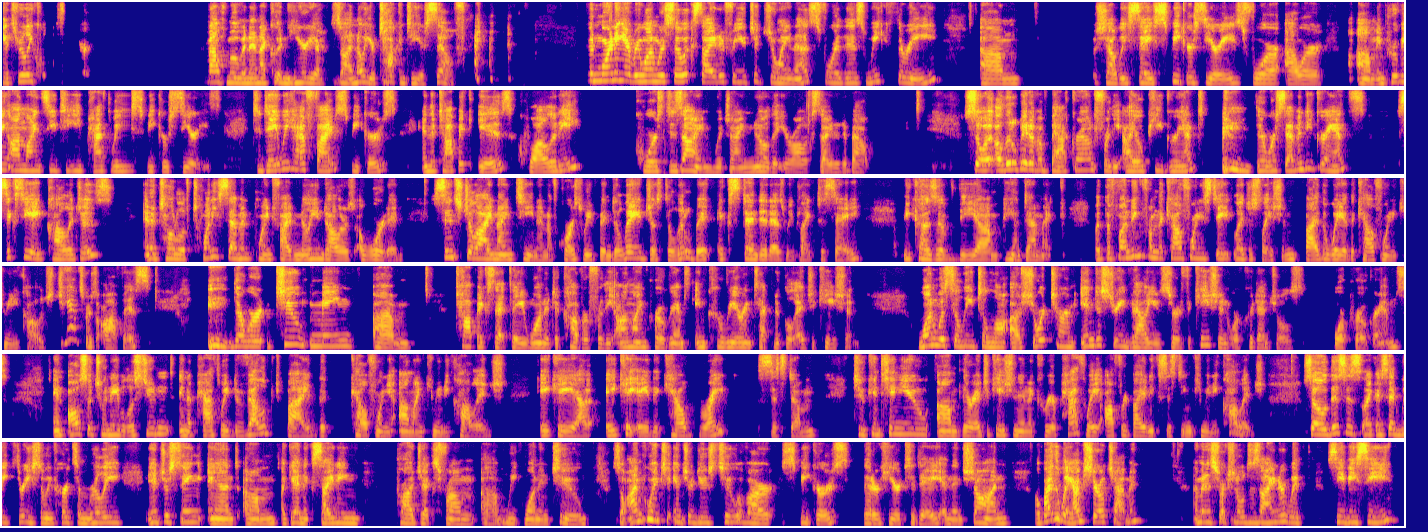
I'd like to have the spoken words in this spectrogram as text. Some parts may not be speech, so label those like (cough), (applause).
It's really cool. to see Your mouth moving and I couldn't hear you. So I know you're talking to yourself. (laughs) Good morning, everyone. We're so excited for you to join us for this week three, um, shall we say, speaker series for our um, Improving Online CTE Pathway Speaker Series. Today we have five speakers and the topic is quality course design, which I know that you're all excited about. So a, a little bit of a background for the IOP grant. (clears throat) there were 70 grants, 68 colleges, and a total of $27.5 million awarded since July 19. And of course, we've been delayed just a little bit, extended as we'd like to say, because of the um, pandemic. But the funding from the California state legislation by the way of the California Community College Chancellor's Office, (clears throat) there were two main um, topics that they wanted to cover for the online programs in career and technical education. One was to lead to uh, short-term industry valued certification or credentials or programs, and also to enable a student in a pathway developed by the California Online Community College, AKA, AKA the Calbright system, to continue um, their education in a career pathway offered by an existing community college. So this is, like I said, week three. So we've heard some really interesting and um, again, exciting projects from um, week one and two. So I'm going to introduce two of our speakers that are here today. And then Sean, oh, by the way, I'm Cheryl Chapman. I'm an instructional designer with CVC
